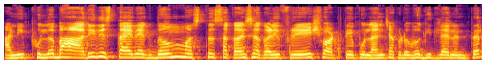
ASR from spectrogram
आणि फुलं भारी दिसत आहेत एकदम मस्त सकाळी सकाळी फ्रेश वाटते फुलांच्याकडं बघितल्यानंतर.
